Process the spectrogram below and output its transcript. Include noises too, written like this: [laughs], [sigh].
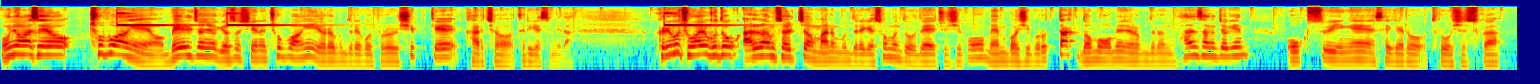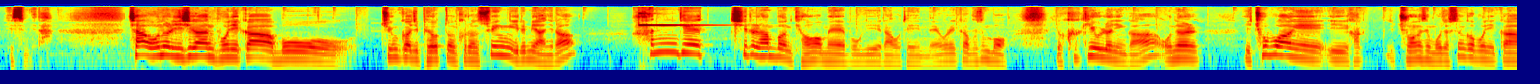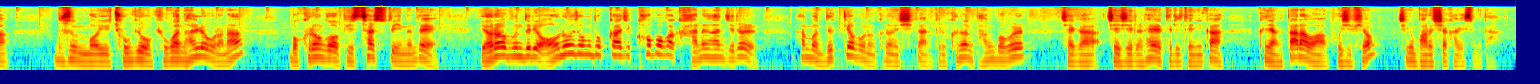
안녕하세요. 초보왕이에요. 매일 저녁 6시에는 초보왕이 여러분들의 골프를 쉽게 가르쳐 드리겠습니다. 그리고 좋아요 구독 알람 설정 많은 분들에게 소문도 내주시고 멤버십으로 딱 넘어오면 여러분들은 환상적인 옥스윙의 세계로 들어오실 수가 있습니다. 자 오늘 이 시간 보니까 뭐 지금까지 배웠던 그런 스윙 이름이 아니라 한계치를 한번 경험해 보기라고 돼 있네요. 그러니까 무슨 뭐 극기 훈련인가? 오늘 이 초보왕이 이 각 중앙생 모자 쓴 거 보니까 무슨 뭐 이 조교 교관 하려고 그러나 뭐 그런 거 비슷할 수도 있는데 여러분들이 어느 정도까지 커버가 가능한지를 한번 느껴보는 그런 시간 그리고 그런 방법을 제가 제시를 해 드릴 테니까 그냥 따라와 보십시오. 지금 바로 시작하겠습니다.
